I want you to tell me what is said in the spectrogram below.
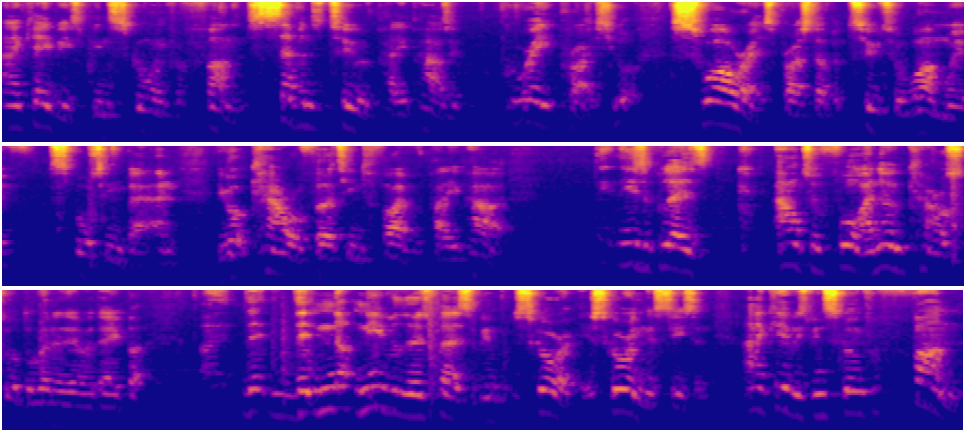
Anichebe's been scoring for fun. 7 to 2 with Paddy Power is a great price. You've got Suarez priced up at 2 to 1 with Sporting Bet, and you've got Carroll 13 to 5 with Paddy Power. These are players out of form. I know Carroll scored the winner the other day, but they, they, neither of those players have been score, scoring this season. Anna Anichebe's been scoring for fun.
